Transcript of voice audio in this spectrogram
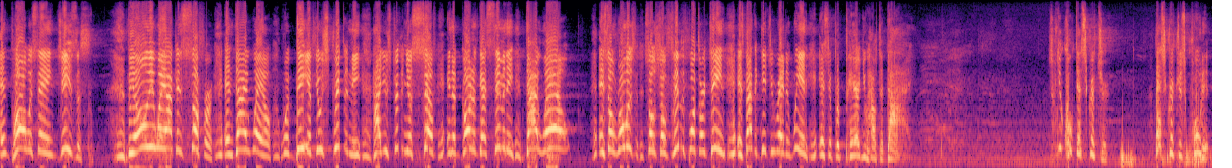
And Paul was saying, Jesus, the only way I can suffer and die well would be if you strengthen me, how you strengthen yourself in the Garden of Gethsemane, die well. And so Romans, so so Philippians 4:13 is not to get you ready to win, it's to prepare you how to die. So when you quote that scripture, that scripture is quoted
